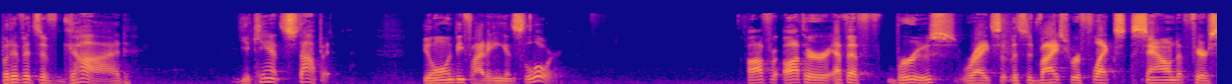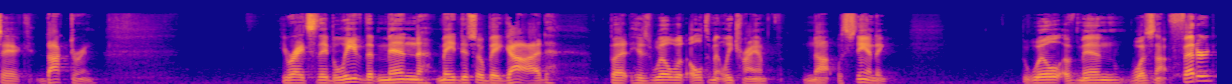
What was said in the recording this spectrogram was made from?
But if it's of God, you can't stop it. You'll only be fighting against the Lord. Author F.F. F. Bruce writes that this advice reflects sound Pharisaic doctrine. He writes, They believed that men may disobey God, but his will would ultimately triumph notwithstanding. The will of men was not fettered,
